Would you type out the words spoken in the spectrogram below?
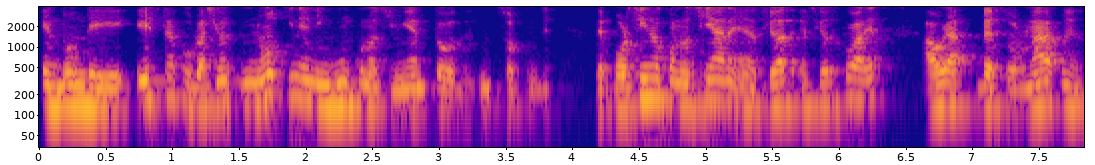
en donde esta población no tiene ningún conocimiento, de, por sí no conocían en Ciudad, en Ciudad Juárez, ahora retornar, eh,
